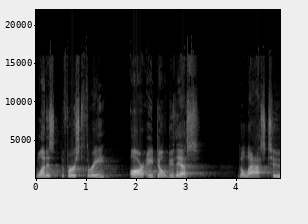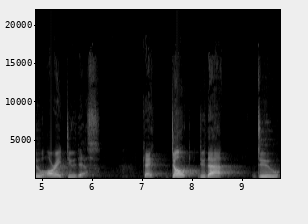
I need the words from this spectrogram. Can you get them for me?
one is the first three are a don't do this, the last two are a do this. Okay? Don't do that, do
